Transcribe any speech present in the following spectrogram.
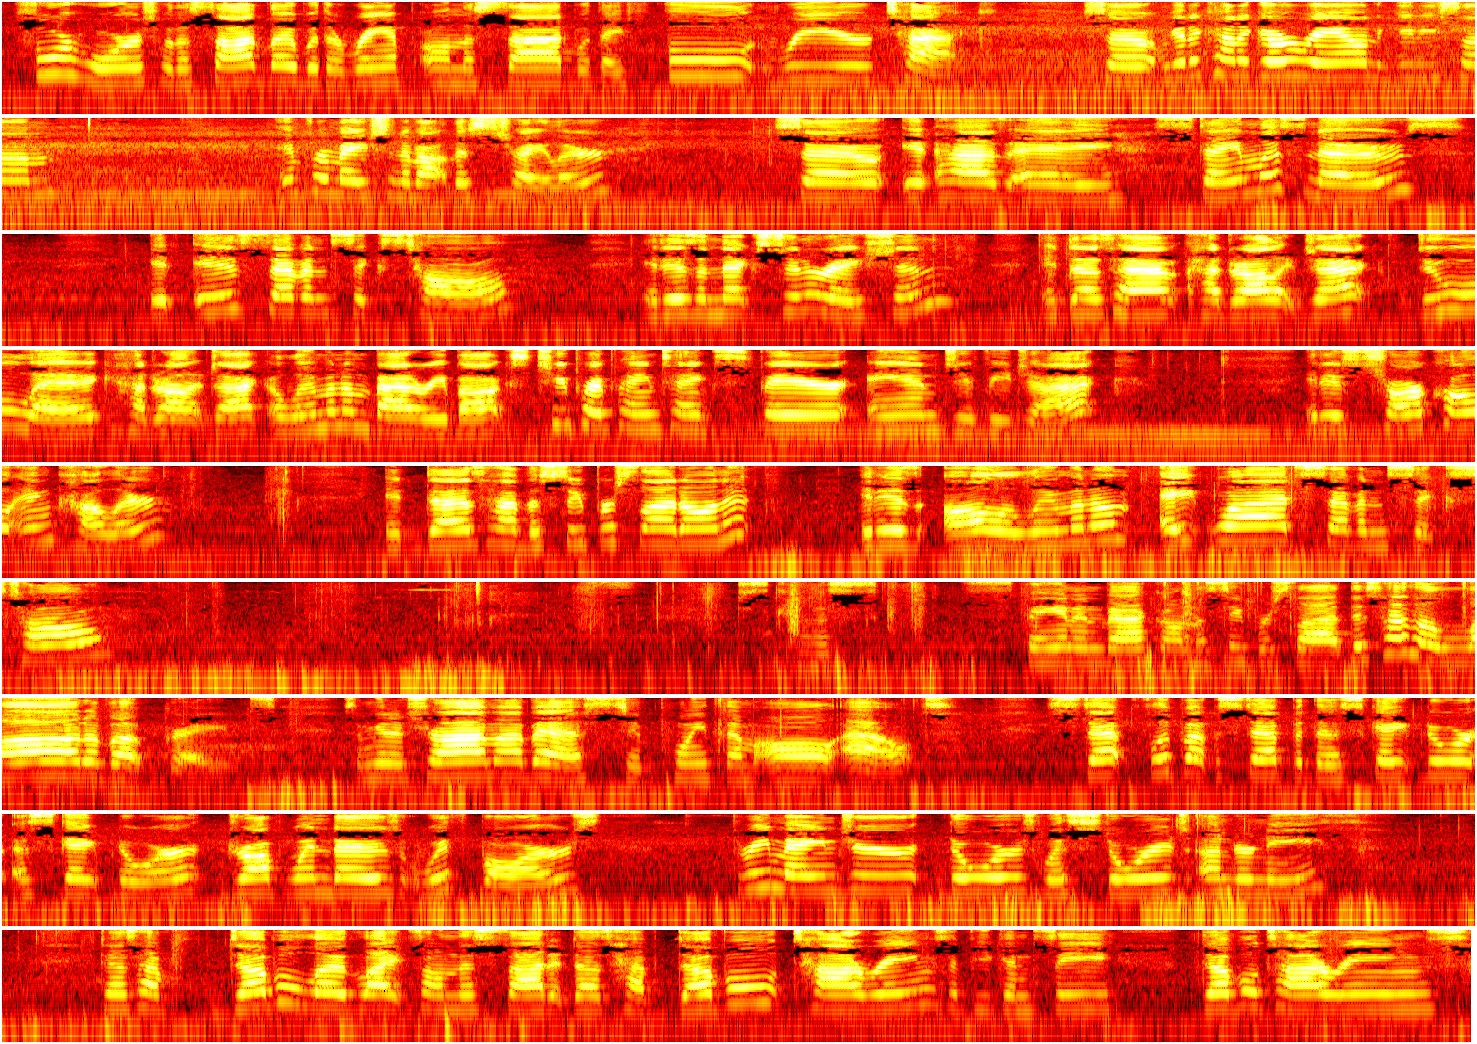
four horse with a side load with a ramp on the side with a full rear tack. So I'm gonna kind of go around and give you some information about this trailer. So it has a stainless nose. It is 7'6 tall. It is a next generation. It does have hydraulic jack, dual leg hydraulic jack, aluminum battery box, two propane tanks spare, and jiffy jack. It is charcoal in color. It does have the super slide on it. It is all aluminum, eight wide, seven, six tall. Just kind of spanning back on the super slide. This has a lot of upgrades. So I'm gonna try my best to point them all out. Step, flip up step at the escape door, escape door, drop windows with bars, three manger doors with storage underneath, does have double load lights on this side. It does have double tie rings. If you can see, double tie rings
